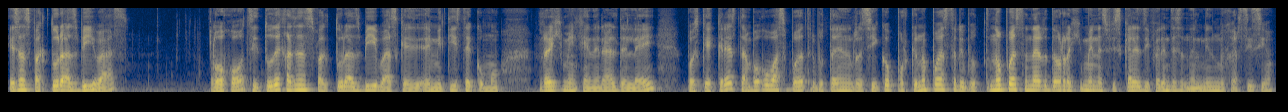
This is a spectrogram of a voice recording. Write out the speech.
esas facturas vivas, Ojo, si tú dejas esas facturas vivas que emitiste como régimen general de ley, pues ¿qué crees? Tampoco vas a poder tributar en reciclo porque no puedes, no puedes tener dos regímenes fiscales diferentes en el mismo ejercicio.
